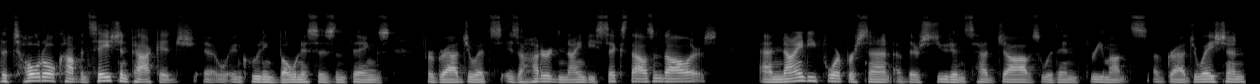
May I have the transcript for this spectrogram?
The total compensation package, uh, including bonuses and things for graduates, is $196,000. And 94% of their students had jobs within three months of graduation.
